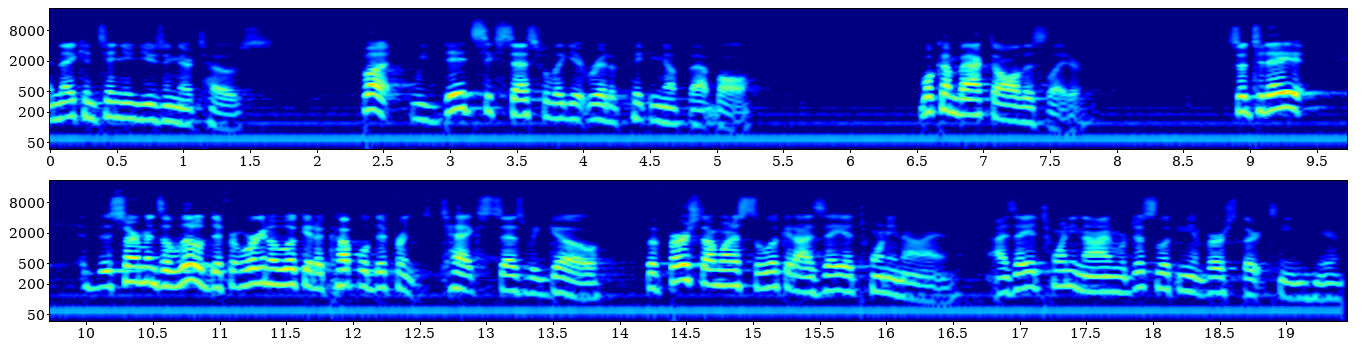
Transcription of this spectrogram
and they continued using their toes. But we did successfully get rid of picking up that ball. We'll come back to all this later. So today, the sermon's a little different. We're going to look at a couple different texts as we go. But first, I want us to look at Isaiah 29. Isaiah 29, we're just looking at verse 13 here.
